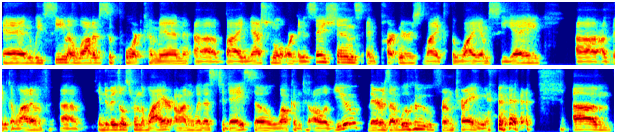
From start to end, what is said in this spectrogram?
And we've seen a lot of support come in uh, by national organizations and partners like the YMCA. Uh, I think a lot of uh, individuals from the Y are on with us today, so welcome to all of you. There's a woohoo from Trang. um,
